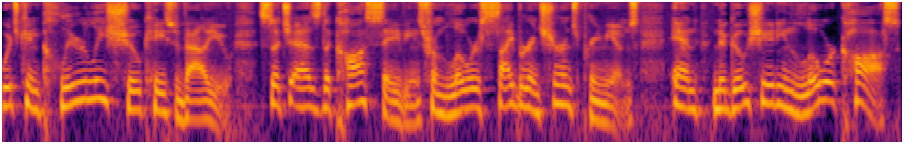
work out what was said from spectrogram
which can clearly showcase value, such as the cost savings from lower cyber insurance premiums and negotiating lower costs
